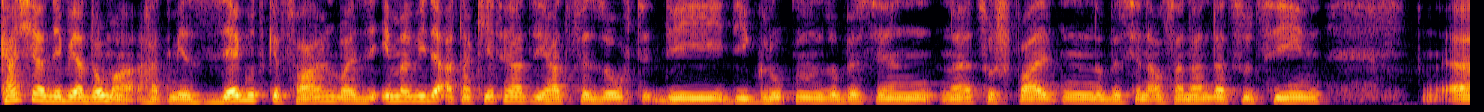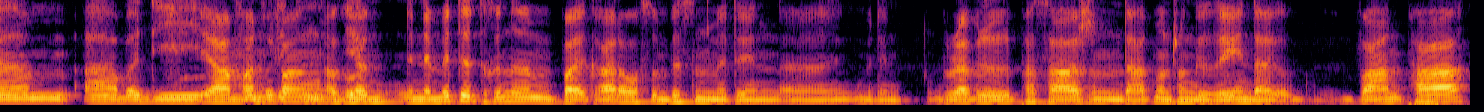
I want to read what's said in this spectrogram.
Kasia Nebiadoma hat mir sehr gut gefallen, weil sie immer wieder attackiert hat. Sie hat versucht, die, die Gruppen so ein bisschen ne, zu spalten, so ein bisschen auseinanderzuziehen. Ähm, aber die ja am Anfang also ja. in der Mitte drinnen bei gerade auch so ein bisschen mit den äh, mit den Gravel Passagen da hat man schon gesehen da waren ein paar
